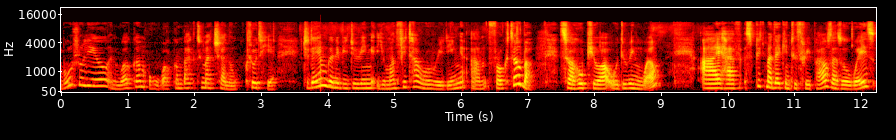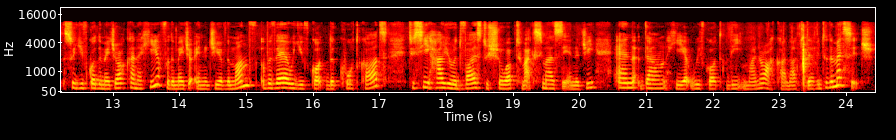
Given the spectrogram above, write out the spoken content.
Bonjour Leo and welcome or welcome back to my channel, Claude here. Today I'm going to be doing your monthly tarot reading um, for October, so I hope you are all doing well. I have split my deck into three piles as always, so you've got the major arcana here for the major energy of the month. Over there you've got the court cards to see how you're advised to show up to maximize the energy, and down here we've got the minor arcana to delve into the message.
